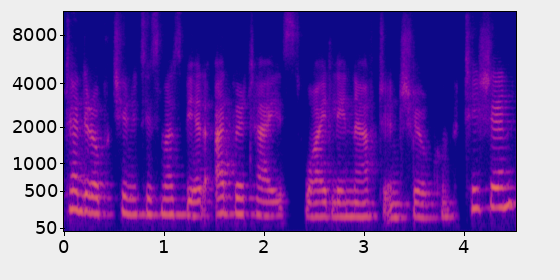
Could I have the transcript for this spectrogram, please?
tender opportunities must be advertised widely enough to ensure competition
